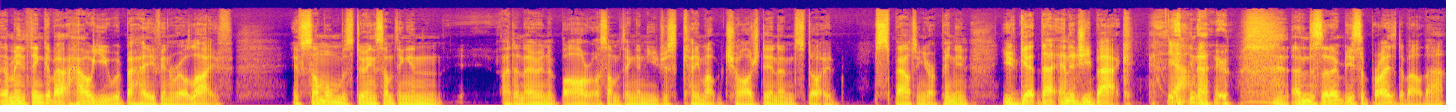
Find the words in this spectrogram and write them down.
I mean, think about how you would behave in real life. If someone was doing something in, I don't know, in a bar or something, and you just came up, charged in, and started spouting your opinion, you'd get that energy back. Yeah. you know, and so don't be surprised about that.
